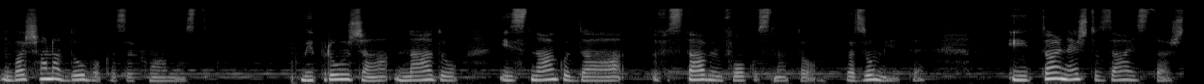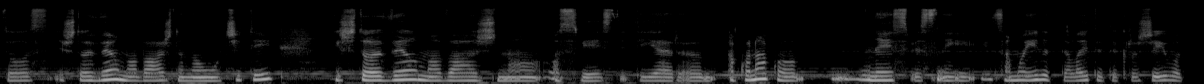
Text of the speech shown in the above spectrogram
baš ona duboka zahvalnost mi pruža nadu i snagu da stavim fokus na to. Razumijete? I to je nešto zaista što, što je veoma važno naučiti i što je veoma važno osvijestiti jer ako onako nesvjesni samo idete, letite kroz život,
